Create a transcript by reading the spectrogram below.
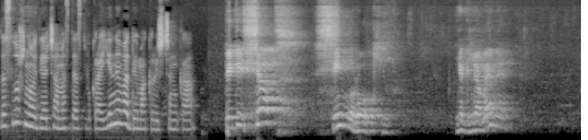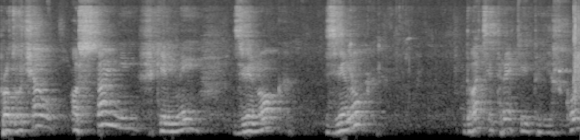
заслуженого діяча мистецтв України Вадима Крищенка. 57 років, як для мене, прозвучав останній шкільний дзвінок, дзвінок 23-ї тоді школи.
